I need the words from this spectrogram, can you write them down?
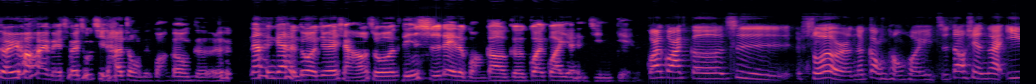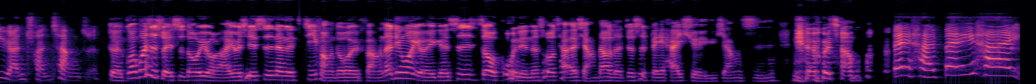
对，因为他也没推出其他种的广告歌了。那应该很多人就会想要说，零食类的广告歌，乖乖也很经典。乖乖歌是所有人的共同回忆，直到现在依然传唱着。对，乖乖是随时都有啦，尤其是那个机房都会放。那另外有一个是只有过年的时候才会想到的，就是北海鳕鱼相思，你还会唱吗？北海北海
